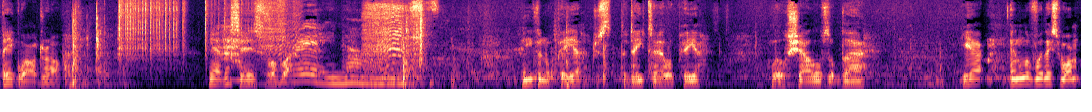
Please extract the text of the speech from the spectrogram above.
Big wardrobe. Yeah, this is lovely. Really nice. Even up here, just the detail up here. Little shelves up there. Yeah, in love with this one.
